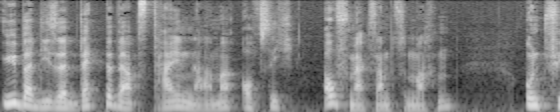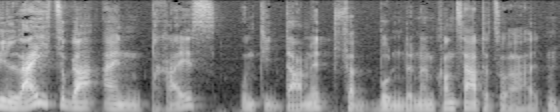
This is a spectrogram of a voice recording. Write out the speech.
über diese Wettbewerbsteilnahme auf sich aufmerksam zu machen und vielleicht sogar einen Preis und die damit verbundenen Konzerte zu erhalten.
